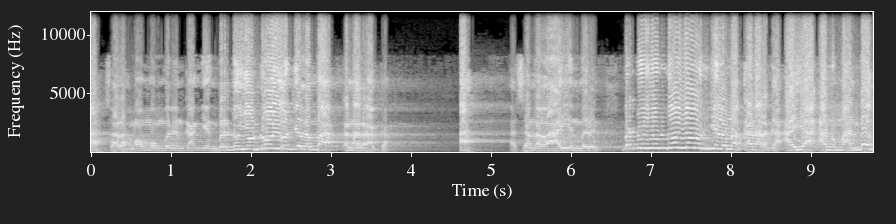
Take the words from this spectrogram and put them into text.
ah salah ngomong beren kangjeng berduyun-duyun jelema ke neraka. Ah asana lain beren berduyun-duyun jelema ke neraka. Aya anu mandeng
